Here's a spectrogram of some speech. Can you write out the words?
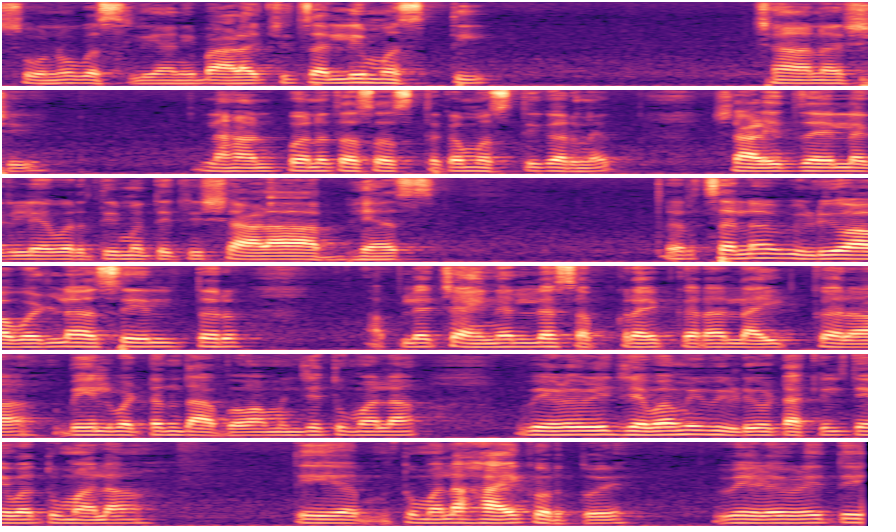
सोनू बसली आणि बाळाची चालली मस्ती. छान अशी. लहानपणच असं असतं का मस्ती करण्यात? शाळेत जायला लागल्यावरती मग त्याची शाळा अभ्यास. तर चला व्हिडिओ आवडला असेल तर आपल्या चॅनलला सबस्क्राईब करा लाईक करा बेल बटन दाबवा. म्हणजे तुम्हाला वेळोवेळी जेव्हा मी व्हिडिओ टाकेल तेव्हा तुम्हाला ते तुम्हाला हाय करतो आहे वेळोवेळी ते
